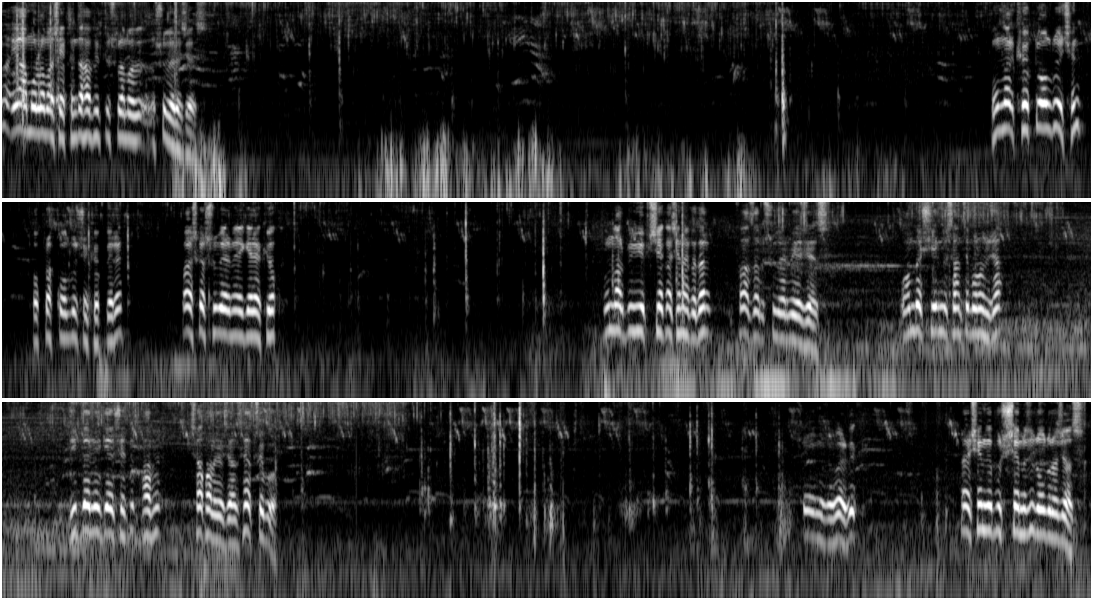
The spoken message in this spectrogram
Buna Yağmurlama şeklinde hafif bir sulama su vereceğiz. Bunlar köklü olduğu için, toprak olduğu için kökleri başka su vermeye gerek yok. Bunlar büyüyüp çiçek açana kadar fazla bir su vermeyeceğiz. 15-20 santim olunca diplerini gevşetip hafif çapalayacağız. Hepsi bu. Suyumuzu verdik. Ve şimdi bu şişemizi dolduracağız.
